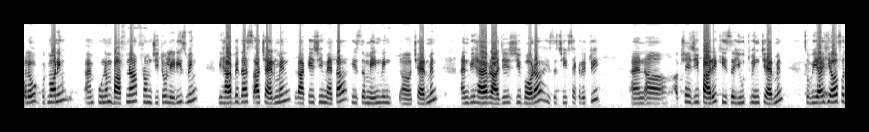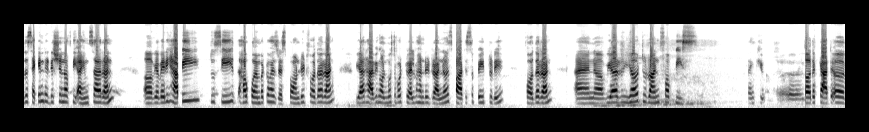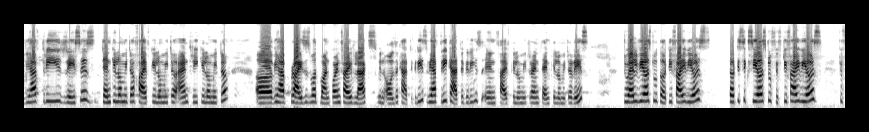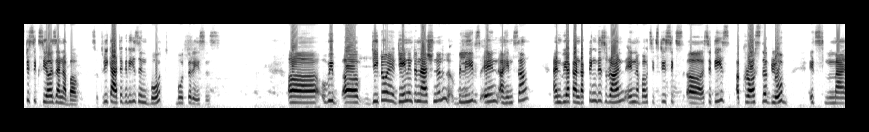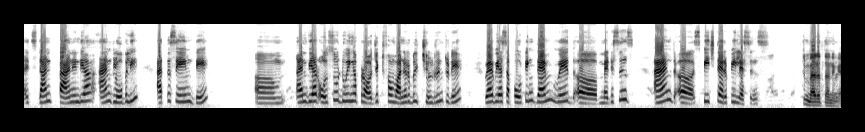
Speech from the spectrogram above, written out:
Hello, good morning. I'm Poonam Bafna from Jito Ladies Wing. We have with us our chairman Rakesh Ji Mehta, he's the main wing uh, chairman, and we have Rajesh Ji Bora, he's the chief secretary, and uh, Akshay Ji Parekh, he's the youth wing chairman. So we are here for the second edition of the Ahimsa Run. Uh, we are very happy to see how Coimbatore has responded for the run. We are having almost about 1200 runners participate today for the run, and uh, we are here to run for peace. Thank you. Uh, the cat, uh, we have three races: 10 kilometer, 5 kilometer, and 3 kilometer. Uh, we have prizes worth 1.5 lakhs in all the categories. We have three categories in 5 kilometer and 10 kilometer race: 12 years to 35 years, 36 years to 55 years, 56 years and above. So three categories in both both the races. Uh, we uh, Jito Jain International believes in ahimsa, and we are conducting this run in about 66 uh, cities across the globe. It's ma- it's done pan India and globally at the same day. Um, and we are also doing a project for vulnerable children today, where we are supporting them with uh, medicines and uh, speech therapy lessons. மேரத்தானுங்க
